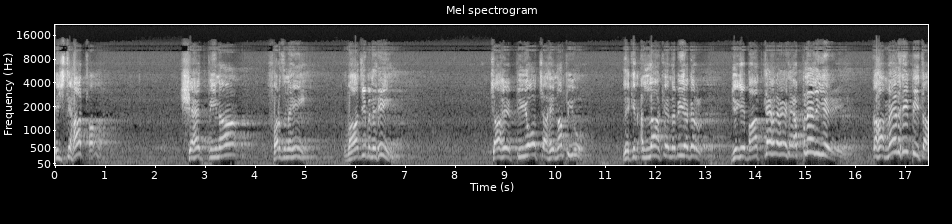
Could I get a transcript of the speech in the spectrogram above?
इज्तिहाद था। शहद पीना फ़र्ज़ नहीं, वाजिब नहीं। चाहे पियो, चाहे ना पियो, लेकिन अल्लाह के नबी अगर जो ये बात कह रहे हैं अपने लिए, कहा, मैं नहीं पीता,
